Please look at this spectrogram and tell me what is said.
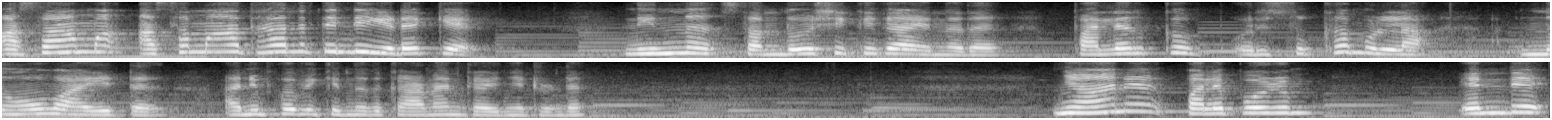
അസാമ അസമാധാനത്തിന്റെ ഇടയ്ക്ക് നിന്ന് സന്തോഷിക്കുക എന്നത് പലർക്കും ഒരു സുഖമുള്ള നോവായിട്ട് അനുഭവിക്കുന്നത് കാണാൻ കഴിഞ്ഞിട്ടുണ്ട്. ഞാൻ പലപ്പോഴും എന്റെ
